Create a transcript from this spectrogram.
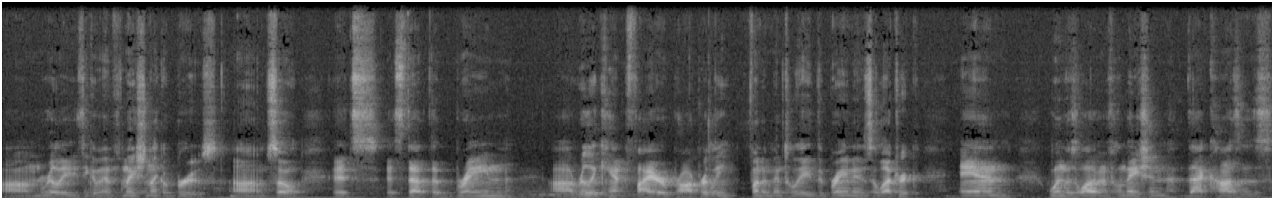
Um, really, you think of inflammation like a bruise. Um, so it's it's that the brain uh, really can't fire properly. Fundamentally, the brain is electric, and when there's a lot of inflammation, that causes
